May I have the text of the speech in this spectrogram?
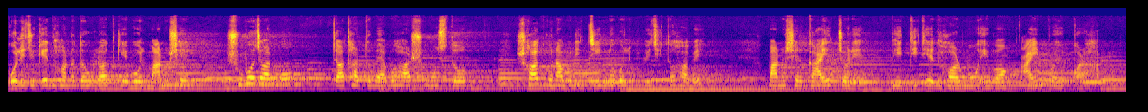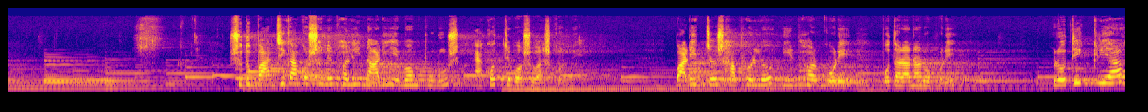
কলিযুগে ধনদৌলত কেবল মানুষের শুভ জন্ম, যথার্থ ব্যবহার সমস্ত সদ্গুণাবলীর চিহ্ন বলে বিবেচিত হবে। মানুষের গায়ের জোরে ভিত্তিতে ধর্ম এবং আইন প্রয়োগ করা হবে। শুধু বাহ্যিক আকর্ষণের ফলেই নারী এবং পুরুষ একত্রে বসবাস করবে। বাণিজ্য সাফল্য নির্ভর করে প্রতারণার ওপরে রতিক্রিয়া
